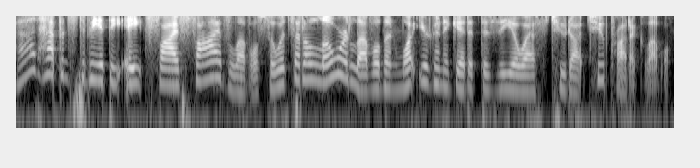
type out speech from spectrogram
That happens to be at the 855 level, so it's at a lower level than what you're going to get at the ZOS 2.2 product level.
